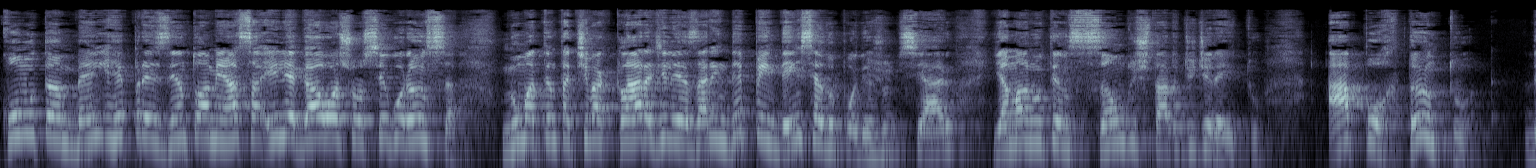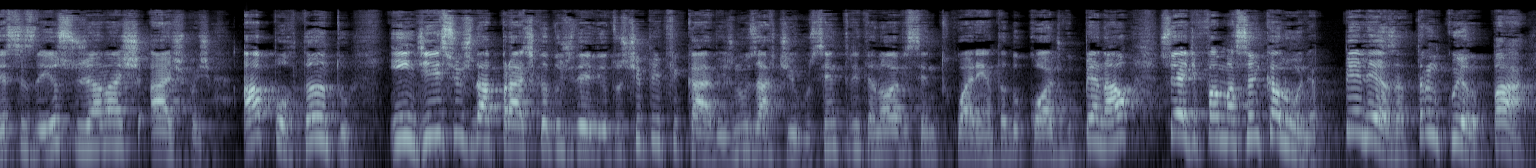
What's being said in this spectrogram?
como também representam ameaça ilegal à sua segurança, numa tentativa clara de lesar a independência do Poder Judiciário e a manutenção do Estado de Direito. Há, portanto, desses isso já nas aspas. Há, portanto, indícios da prática dos delitos tipificáveis nos artigos 139 e 140 do Código Penal. Isso é difamação e calúnia. Beleza, tranquilo, pá.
